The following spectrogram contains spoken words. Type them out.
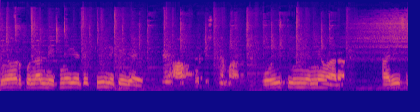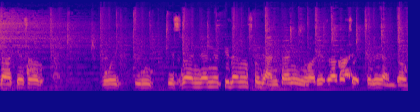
मैं और कुणाल देखने गए थे क्यों लेके गए आपको किसने मारा वही तीन जन ने मारा हरीश राकेश और वो तीसरा अनजान व्यक्ति था मैं उसको जानता नहीं हरीश राकेश से अच्छे से जानता हूँ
